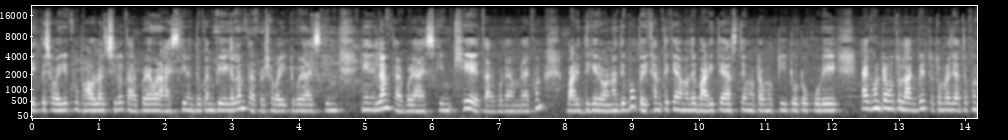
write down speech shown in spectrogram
দেখতে সবাইকে খুব ভালো লাগছিল, তারপরে আবার আইসক্রিমের দোকান পেয়ে গেলাম, তারপরে সবাই একটু করে আইসক্রিম নিয়ে নিলাম, তারপরে আইসক্রিম খেয়ে তারপরে আমরা এখন বাড়ির দিকে রওনা দেব। তো এখান থেকে আমাদের বাড়িতে আসতে মোটামুটি টোটো করে এক ঘণ্টার মতো লাগবে। তো তোমরা যে এতক্ষণ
